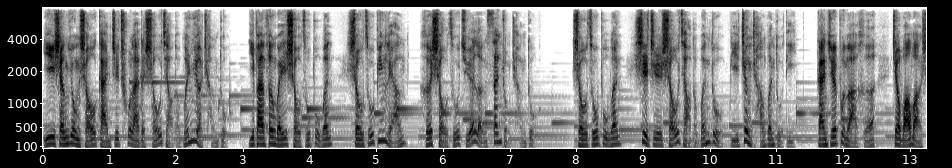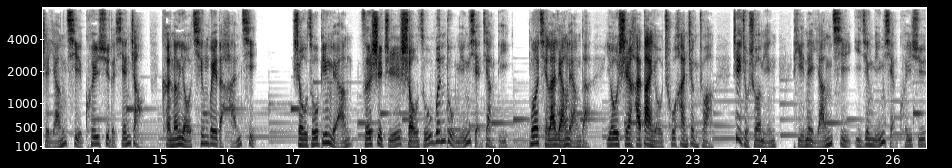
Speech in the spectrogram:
医生用手感知出来的手脚的温热程度，一般分为手足不温、手足冰凉和手足厥冷三种程度。手足不温是指手脚的温度比正常温度低，感觉不暖和，这往往是阳气亏虚的先兆，可能有轻微的寒气。手足冰凉则是指手足温度明显降低，摸起来凉凉的，有时还伴有出汗症状。这就说明体内阳气已经明显亏虚，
